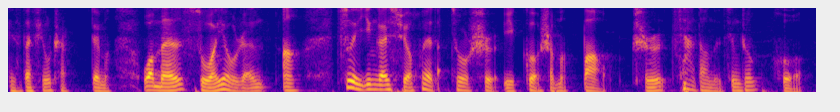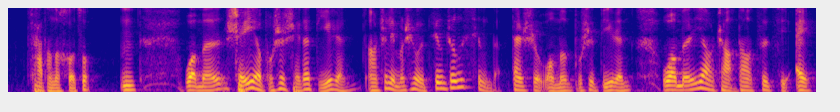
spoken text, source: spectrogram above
is the future，对吗？我们所有人啊，最应该学会的就是一个什么？保持恰当的竞争和。恰当的合作，嗯，我们谁也不是谁的敌人啊，这里面是有竞争性的，但是我们不是敌人，我们要找到自己哎，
